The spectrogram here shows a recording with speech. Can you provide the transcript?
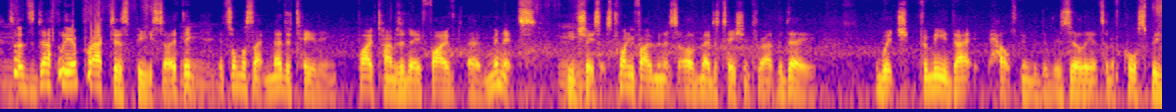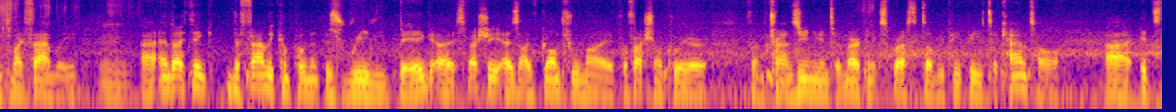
mm. so it's definitely a practice piece. So I think it's almost like meditating five times a day, five uh, minutes each day. So it's 25 minutes of meditation throughout the day, which for me that helps me with the resilience and of course speaking to my family. Uh, and I think the family component is really big, uh, especially as I've gone through my professional career from TransUnion to American Express to WPP to Kantar. Uh, it's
